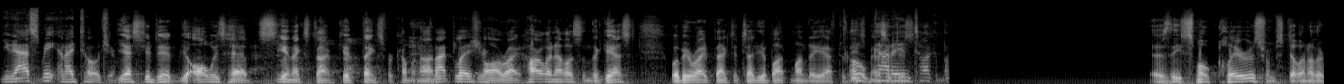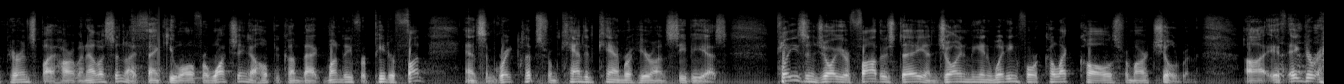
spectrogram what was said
you asked me, and I told you. Yes, you did. You always have. See you next time, kid. Thanks for coming on. My pleasure. All right. Harlan Ellison, the guest. We'll be right back to tell you about Monday after these Oh, God, I messages. didn't talk about. As the smoke clears from Still Another Appearance by Harlan Ellison, I thank you all for watching. I hope you come back Monday for Peter Funt and some great clips from Candid Camera here on CBS. Please enjoy your Father's Day and join me in waiting for collect calls from our children. Uh, if, ignor-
